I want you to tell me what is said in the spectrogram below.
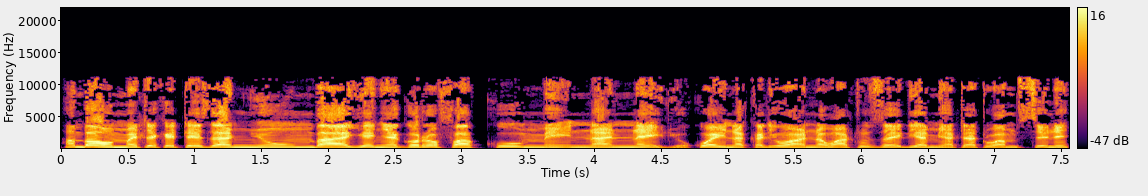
ambao umeteketeza nyumba yenye ghorofa kumi na nne iliyokuwa inakaliwa na watu zaidi ya 350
